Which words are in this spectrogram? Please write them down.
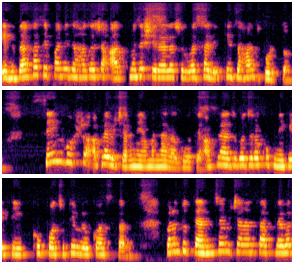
एकदा का ते पाणी जहाजाच्या आतमध्ये शिरायला सुरुवात झाली, की जहाज बुडतं. सेम गोष्ट आपल्या विचार नियमांना लागू होते. आपल्या आजूबाजूला खूप निगेटिव्ह, खूप पॉझिटिव्ह लोक असतात. परंतु त्यांच्या विचारांचा आपल्यावर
